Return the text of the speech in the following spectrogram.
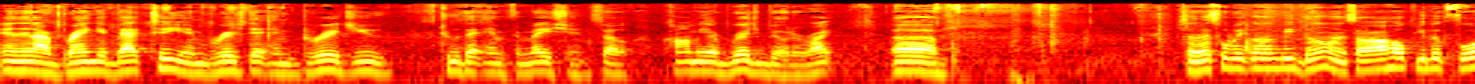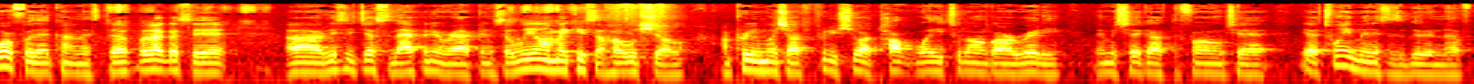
and then I bring it back to you and bridge that and bridge you to that information. So call me a bridge builder, right? Uh, so that's what we're going to be doing. So I hope you look forward for that kind of stuff. But like I said, uh, this is just lapping and rapping. So we don't make this a whole show. I'm pretty much, I'm pretty sure I talked way too long already. Let me check out the phone chat. Yeah, 20 minutes is good enough.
